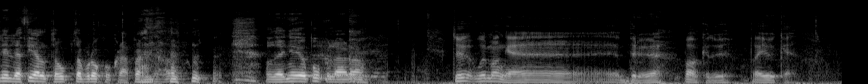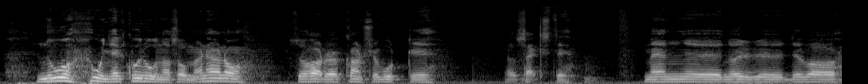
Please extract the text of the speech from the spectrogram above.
lille fjelltopp til Blokkokleppen. Og den er jo populær, da. Du, Hvor mange brød baker du på ei uke? Nå under koronasommeren her nå, så har det kanskje blitt ja, 60. Men uh, når det var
